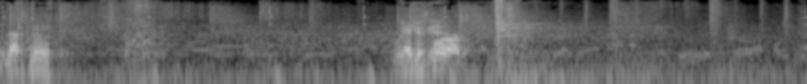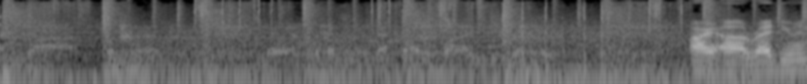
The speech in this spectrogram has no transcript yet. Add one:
That's me. What'd Hey, you this get? Alright, uh, Red, you in?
